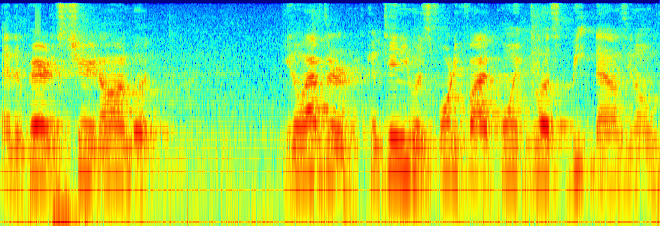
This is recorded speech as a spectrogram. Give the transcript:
and the parents cheering on. But you know, after continuous 45 point plus beatdowns, you know,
